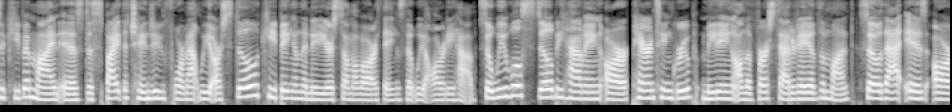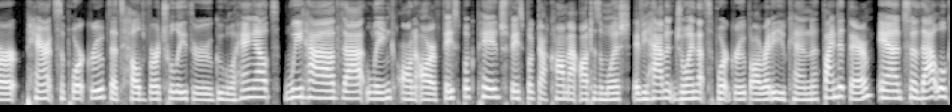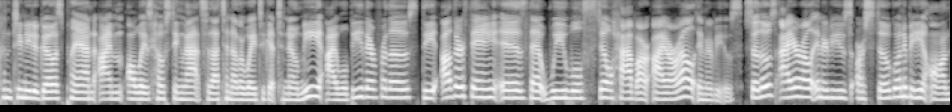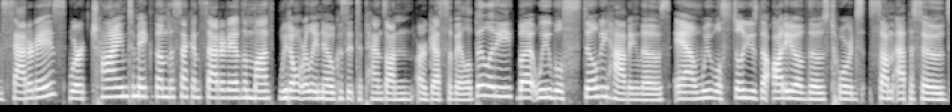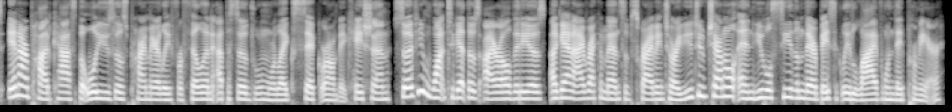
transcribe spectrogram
to keep in mind is despite the changing format, we are still keeping in the new year some of our things that we already have. So we will still be having our parenting group meeting on the first Saturday of the month. So that is our parent support group that's held virtually through Google Hangouts. We have that link on our Facebook page, facebook.com at Autism Wish. If you haven't joined that support group already, you can find it there. And so that will continue to go as planned. I'm always hosting that. So that's another way to get to know me. I will be there for those. The other thing is that we will still have our IRL interviews. So those IRL interviews are still going to be on Saturdays. We're trying to make them the second Saturday of the month. We don't really know because it depends on our guests' availability, but we will still be having those and we will still use the audio of those towards some episodes in our podcast, but we'll use those primarily for fill in episodes when we're like sick or on vacation. So if you want to get those IRL videos, again, I recommend subscribing to our YouTube channel and you will see them there basically live when they premiere.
